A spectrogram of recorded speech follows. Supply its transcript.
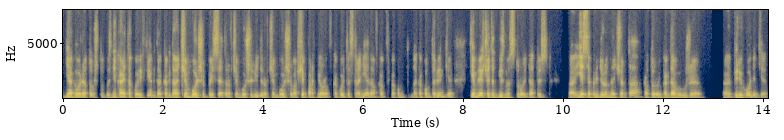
я говорю о том, что возникает такой эффект, да, когда чем больше пейсеттеров, чем больше лидеров, чем больше вообще партнеров в какой-то стране, да, в, как, в каком на каком-то рынке, тем легче этот бизнес строить. Да, то есть есть определенная черта, которую, когда вы уже переходите,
